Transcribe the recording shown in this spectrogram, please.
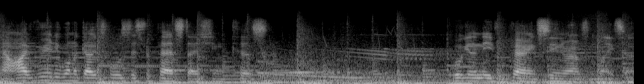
Now I really want to go towards this repair station because we're going to need repairing sooner rather than later.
